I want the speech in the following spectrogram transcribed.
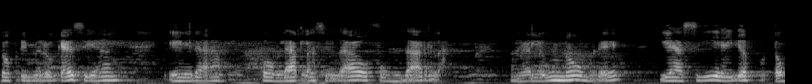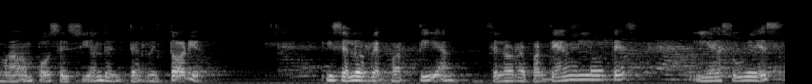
lo primero que hacían era poblar la ciudad o fundarla, ponerle un nombre y así ellos tomaban posesión del territorio y se lo repartían, se lo repartían en lotes y a su vez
